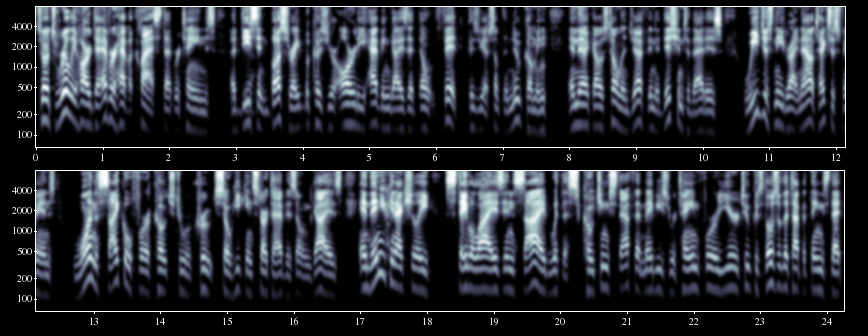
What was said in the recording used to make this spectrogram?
So it's really hard to ever have a class that retains a decent bust rate because you're already having guys that don't fit because you have something new coming. And then, like I was telling Jeff, in addition to that, is we just need right now, Texas fans, one cycle for a coach to recruit so he can start to have his own guys. And then you can actually stabilize inside with this coaching staff that maybe he's retained for a year or two because those are the type of things that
